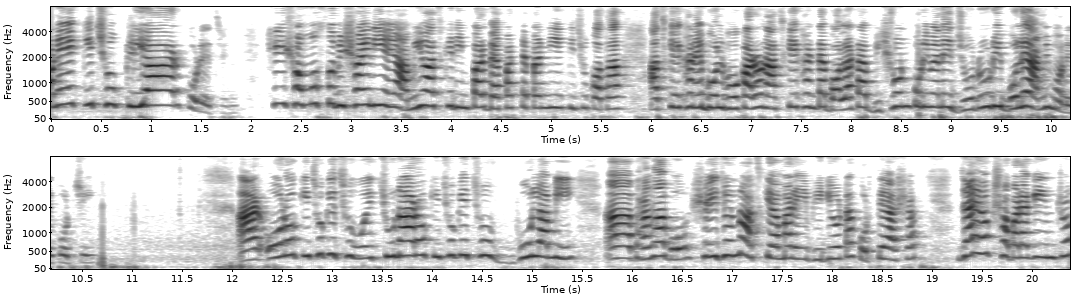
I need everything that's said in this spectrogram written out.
অনেক কিছু ক্লিয়ার করেছেন। সেই সমস্ত বিষয় নিয়ে আমিও আজকে রিম্পার ব্যাপার ট্যাপার নিয়ে কিছু কথা আজকে এখানে বলব, কারণ আজকে এখানটা বলাটা ভীষণ পরিমাণে জরুরি বলে আমি মনে করছি। আর ওরও কিছু কিছু, ওই চুনারও কিছু কিছু ভুল আমি ভাঙাবো। সেই জন্য আজকে আমার এই ভিডিওটা করতে আসা। যাই হোক, সবার আগে ইন্ট্রো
